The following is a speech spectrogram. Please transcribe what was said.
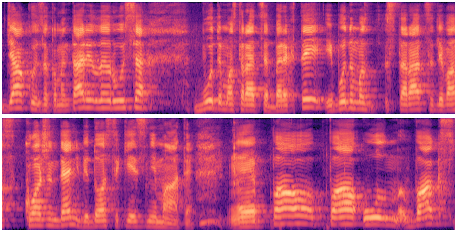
Дякую за коментарі, Леруся. Будемо старатися берегти і будемо старатися для вас кожен день відосики знімати. Е, Пао Паулм Вакс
